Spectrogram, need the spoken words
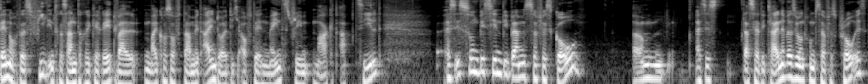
dennoch das viel interessantere Gerät, weil Microsoft damit eindeutig auf den Mainstream-Markt abzielt. Es ist so ein bisschen wie beim Surface Go. Ähm, es ist das ja die kleine Version vom Surface Pro ist.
